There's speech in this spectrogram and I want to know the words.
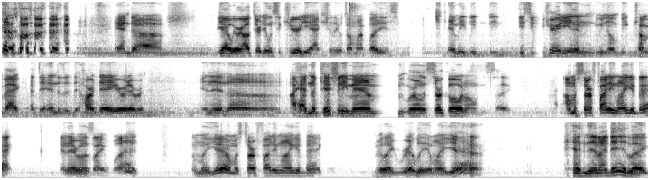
and uh yeah, we were out there doing security actually with all my buddies. And we we, we do security and then you know we come back at the end of the hard day or whatever. And then uh I had an epiphany, man. We're on the circle and I was just like, I'm gonna start fighting when I get back. And everyone's like, What? I'm like, Yeah, I'm gonna start fighting when I get back. They're like, Really? I'm like, Yeah. And then I did, like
